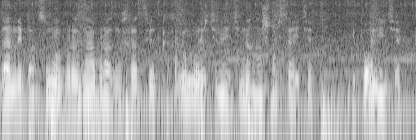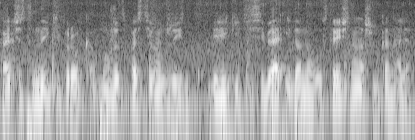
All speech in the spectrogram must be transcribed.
Данный подсумок в разнообразных расцветках вы можете найти на нашем сайте. И помните, качественная экипировка может спасти вам жизнь. Берегите себя и до новых встреч на нашем канале.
